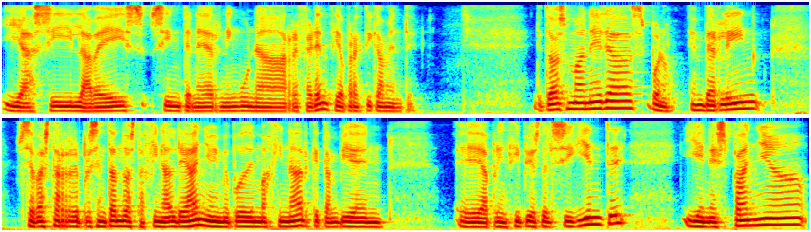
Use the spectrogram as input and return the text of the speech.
y así la veis sin tener ninguna referencia prácticamente. De todas maneras, bueno, en Berlín se va a estar representando hasta final de año y me puedo imaginar que también eh, a principios del siguiente y en España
